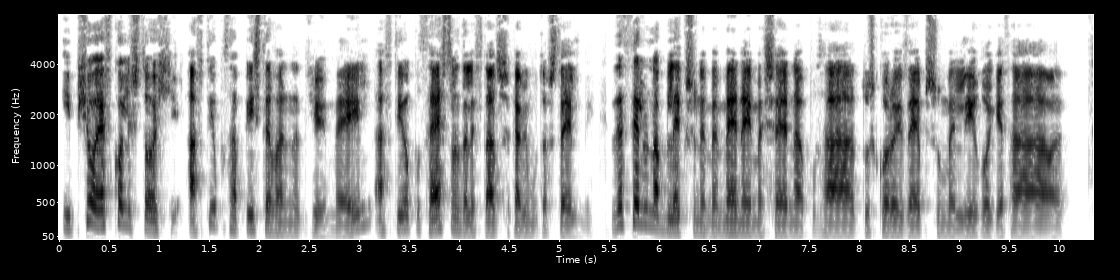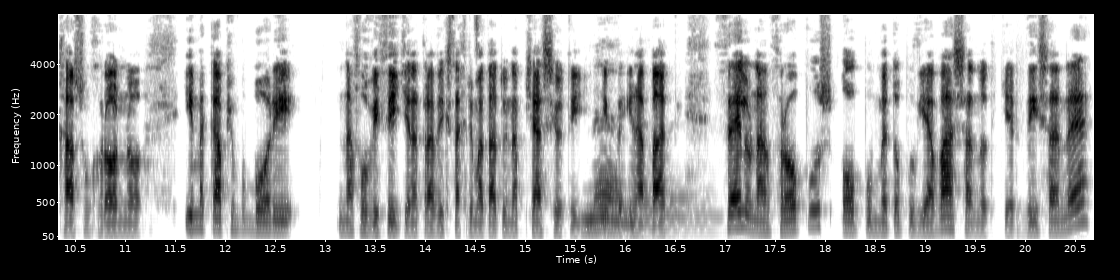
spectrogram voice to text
οι πιο εύκολοι στόχοι. Αυτοί που θα πίστευαν ένα τέτοιο email, αυτοί που θα έστελναν τα λεφτά τους σε κάποιον που το στέλνει. Δεν θέλουν να μπλέξουν με μένα ή με σένα που θα τους κοροϊδέψουμε λίγο και θα χάσουν χρόνο ή με κάποιον που μπορεί να φοβηθεί και να τραβήξει τα χρήματά του ή να πιάσει ότι Ναι, είναι ναι, απάτη. ναι, ναι. Θέλουν ανθρώπους όπου με το που διαβάσαν ότι κερδίσανε,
